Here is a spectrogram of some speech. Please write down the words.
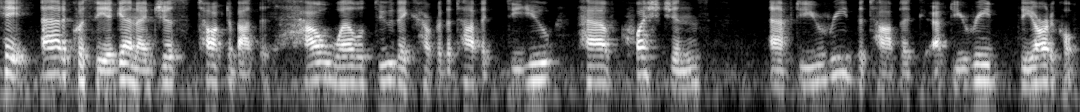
Okay, adequacy. Again, I just talked about this. How well do they cover the topic? Do you have questions after you read the topic, after you read the article?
